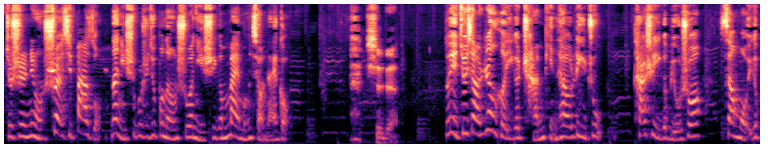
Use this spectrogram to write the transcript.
就是那种帅气霸总，那你是不是就不能说你是一个卖萌小奶狗？是的。所以就像任何一个产品，它要立住，它是一个，比如说像某一个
